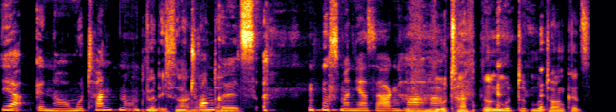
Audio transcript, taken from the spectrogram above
Ja, genau. Mutanten und Mut sagen, Mutonkels. muss man ja sagen. Mutanten und Mut Mutonkels.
